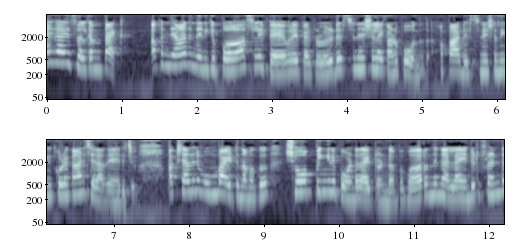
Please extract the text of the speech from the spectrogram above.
ഹായ് ഗായ്സ് വെൽക്കം ബാക്ക് അപ്പം ഞാൻ ഇന്ന് എനിക്ക് പേഴ്സണലി ഫേവറേറ്റ് ആയിട്ടുള്ള ഒരു ഡെസ്റ്റിനേഷനിലേക്കാണ് പോകുന്നത്. അപ്പോൾ ആ ഡെസ്റ്റിനേഷൻ നിങ്ങൾക്ക് കൂടെ കാണിച്ചു തരാമെന്ന് വിചാരിച്ചു. പക്ഷെ അതിന് മുമ്പായിട്ട് നമുക്ക് ഷോപ്പിങ്ങിന് പോകേണ്ടതായിട്ടുണ്ട്. അപ്പോൾ വേറൊന്നിനല്ല എന്റെ ഒരു ഫ്രണ്ട്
